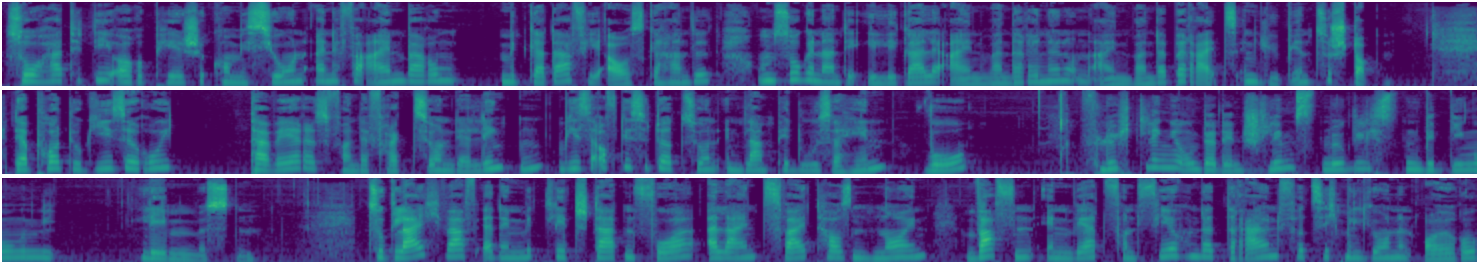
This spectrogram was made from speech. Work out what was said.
So hatte die Europäische Kommission eine Vereinbarung mit Gaddafi ausgehandelt, um sogenannte illegale Einwanderinnen und Einwanderer bereits in Libyen zu stoppen. Der Portugiese Rui Tavares von der Fraktion der Linken wies auf die Situation in Lampedusa hin, wo Flüchtlinge unter den schlimmstmöglichsten Bedingungen leben müssten. Zugleich warf er den Mitgliedstaaten vor, allein 2009 Waffen in Wert von 443 Millionen Euro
